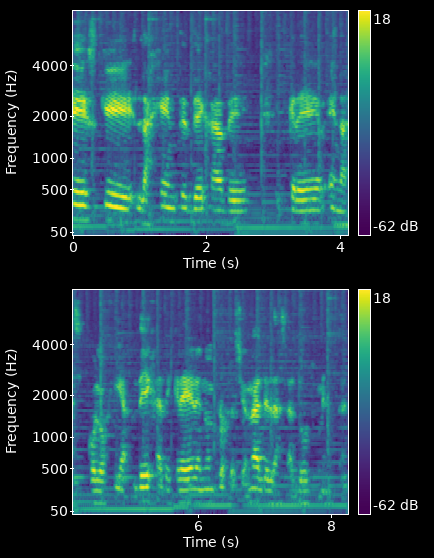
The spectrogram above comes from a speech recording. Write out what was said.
es que la gente deja de creer en la psicología, deja de creer en un profesional de la salud mental.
